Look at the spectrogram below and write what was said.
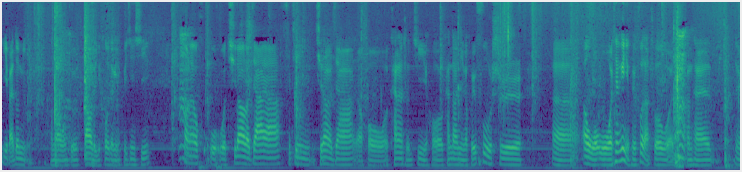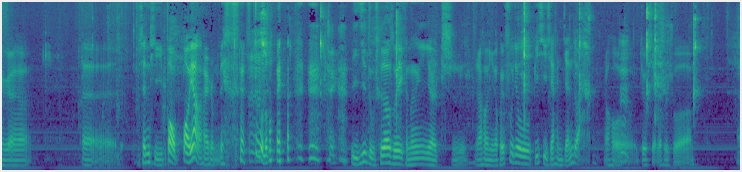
一百多米，然后呢我就到了以后再给你回信息。后来我我我骑到了家呀，附近骑到了家，然后我看了手机以后，看到你的回复是，呃，哦，我我先给你回复了，说我刚才那个，呃，身体抱抱恙还是什么的，肚子抱恙，对，以及堵车，所以可能有点迟。然后你的回复就比起以前很简短，然后嗯就写的是说，呃，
